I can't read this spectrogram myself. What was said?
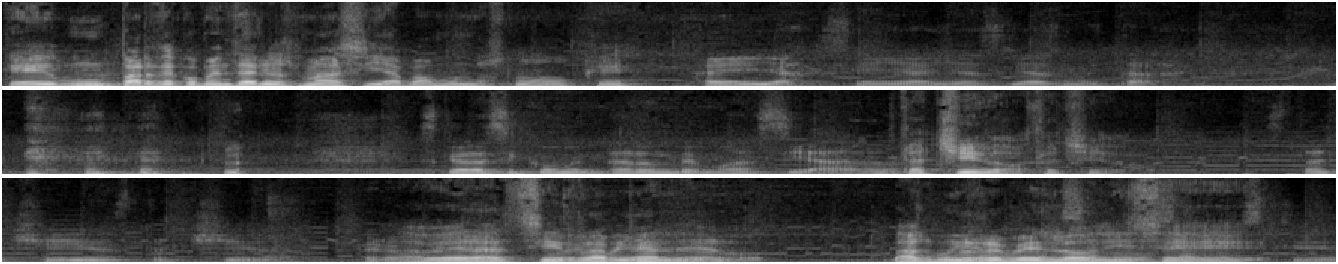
Que un par de comentarios más y ya vámonos, ¿no? ¿O qué? sí, ya, sí, ya, ya, es- ya es muy tarde. es que ahora sí comentaron demasiado. Está chido, está chido. Está chido, está chido. Pero A ver, así voy- rápido. voy Revelo saludos a dice, que-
